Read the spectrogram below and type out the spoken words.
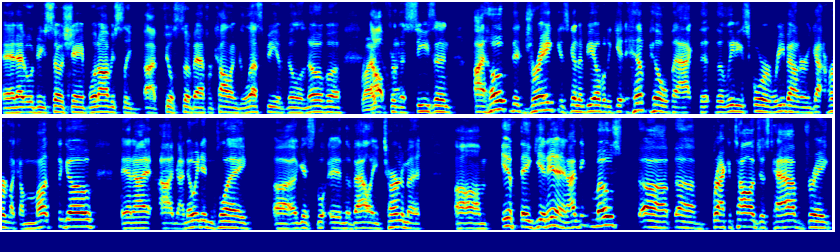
and that would be so shameful. And obviously, I feel so bad for Collin Gillespie of Villanova right. out for the season. I hope that Drake is going to be able to get Hemphill back, the, the leading scorer and rebounder who got hurt like a month ago. And I, I, I know he didn't play uh, against in the Valley tournament. Um, if they get in, I think most uh, uh, bracketologists have Drake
